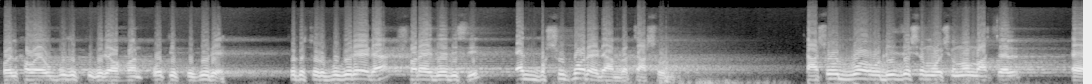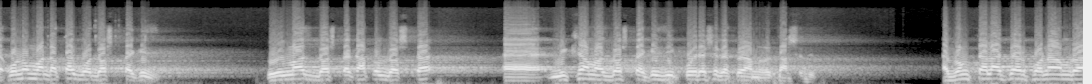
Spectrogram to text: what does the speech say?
কোয়েল খাওয়াই উপযুক্ত করে এখন প্রতি পুকুরে ছোট ছোট পুকুরে এটা সরাই দিয়ে দিছি। এক বছর পরে এটা আমরা চাষ উঠবো চাষ উঠবো, উঠি যে সময় সময় মাছের অনুমানটা থাকব দশটা কেজি। রুই মাছ দশটা, কাতল দশটা মিখরা মাছ দশটা কেজি কইরা সেটা করে আমরা চাষে দিব। এবং তেলাপিয়ার পোনা আমরা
